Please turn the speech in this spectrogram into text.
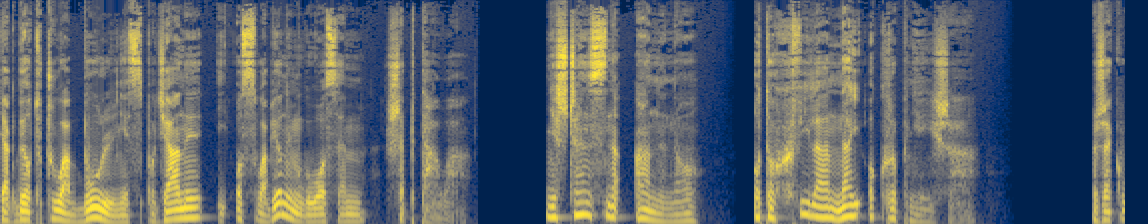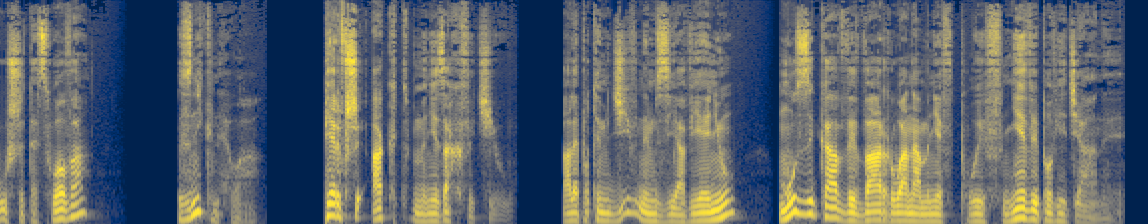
jakby odczuła ból niespodziany i osłabionym głosem szeptała. Nieszczęsna Anno, oto chwila najokropniejsza. Rzekłszy te słowa, zniknęła. Pierwszy akt mnie zachwycił, ale po tym dziwnym zjawieniu muzyka wywarła na mnie wpływ niewypowiedziany.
